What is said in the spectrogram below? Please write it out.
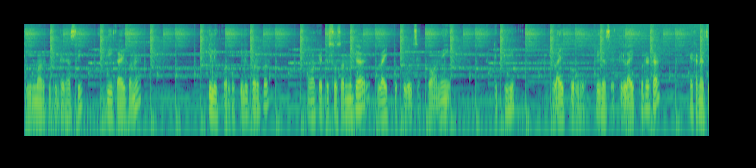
তিন মার্কেটে দেখাচ্ছি। দিক আইকনে ক্লিক করব। ক্লিক করার পর আমাকে একটা সোশ্যাল মিডিয়ায় লাইক করতে বলছে। তো আমি একটি লাইক করব, ঠিক আছে? একটি লাইক করে এটা এখানে আছে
